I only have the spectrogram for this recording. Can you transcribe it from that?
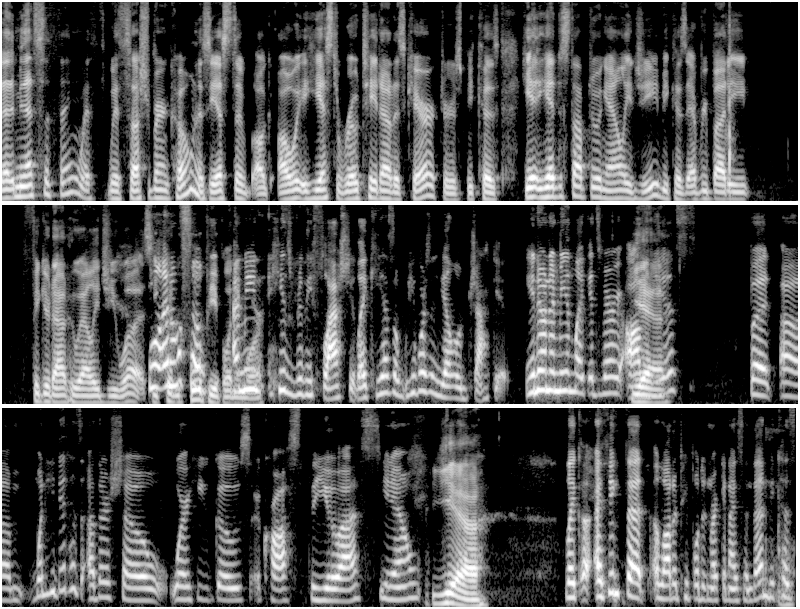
I mean that's the thing with with Sacha Baron Cohen is he has to uh, always he has to rotate out his characters because he he had to stop doing Ali G because everybody figured out who Ali G was. well, he and couldn't also, fool people I mean, he's really flashy. Like he has a he wears a yellow jacket. You know what I mean? Like it's very Yeah. But um, when he did his other show where he goes across the U.S., you know, yeah, like I think that a lot of people didn't recognize him then because,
